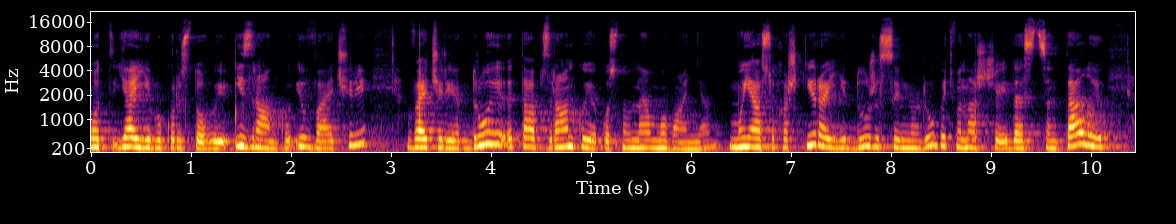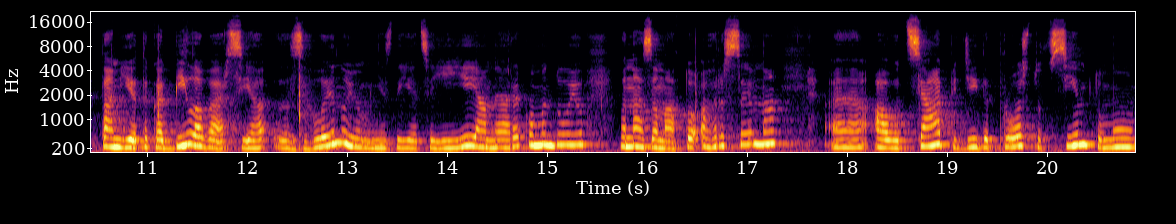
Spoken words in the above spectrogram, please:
от я її використовую і зранку, і ввечері. Ввечері як другий етап, зранку як основне вмивання. Моя суха шкіра її дуже сильно любить. Вона ще йде з центелою. Там є така біла версія з глиною. Мені здається, її я не рекомендую. Вона занадто агресивна. Е, А оця підійде просто всім, тому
